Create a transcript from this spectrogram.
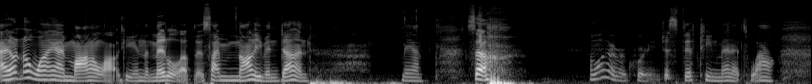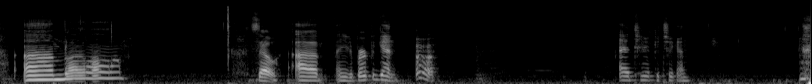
I don't know why I'm monologuing in the middle of this. I'm not even done. Man. So, how long am I recording? Just 15 minutes. Wow. Um, blah, blah, blah. So, uh, I need to burp again. Ugh. I take a chicken.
